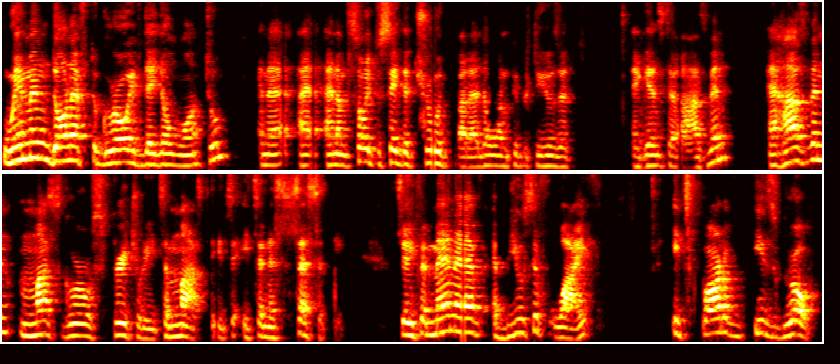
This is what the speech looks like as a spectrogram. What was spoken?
Women don't have to grow if they don't want to, and I, I, and I'm sorry to say the truth, but I don't want people to use it against their husband a husband must grow spiritually. It's a must. It's a, it's a necessity. So if a man have abusive wife, it's part of his growth.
